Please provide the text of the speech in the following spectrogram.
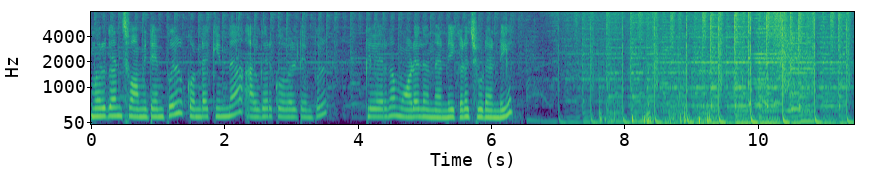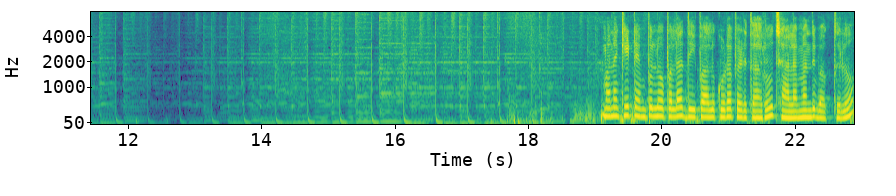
మురుగన్ స్వామి టెంపుల్ కొండ కింద అల్గర్ కోవల్ టెంపుల్. క్లియర్గా మోడల్ ఉందండి. ఇక్కడ చూడండి. మనకి టెంపుల్ లోపల దీపాలు కూడా పెడతారు. చాలామంది భక్తులు.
